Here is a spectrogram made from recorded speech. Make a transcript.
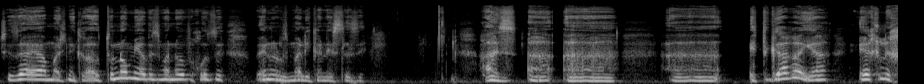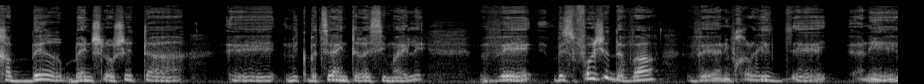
שזה היה מה שנקרא אוטונומיה בזמנו וכל זה, ואין לנו זמן להיכנס לזה. אז האתגר היה איך לחבר בין שלושת אה, מקבצי האינטרסים האלה, ובסופו של דבר, ואני מוכרח להגיד, אה, אני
